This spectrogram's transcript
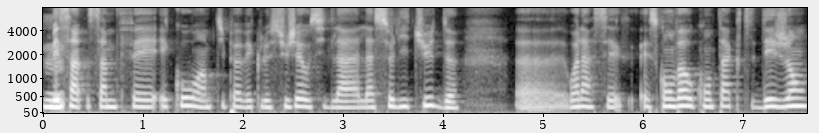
Mais Mm. ça, ça me fait écho un petit peu avec le sujet aussi de la, la solitude. Euh, voilà, c'est est-ce qu'on va au contact des gens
